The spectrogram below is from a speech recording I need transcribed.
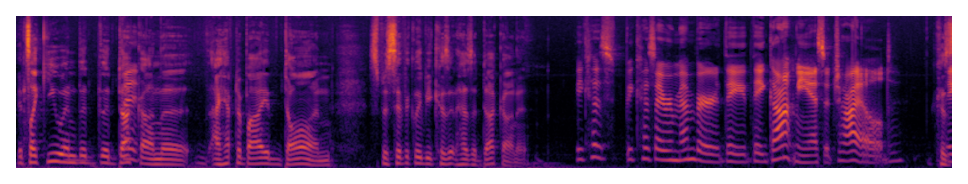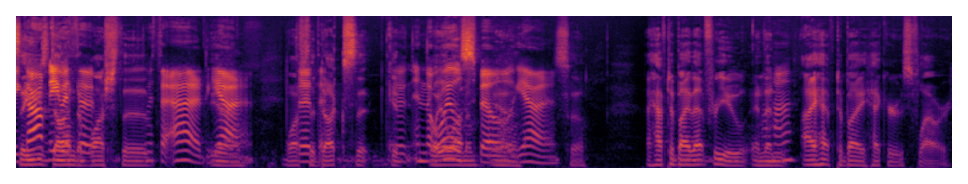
It's like you and the, the duck But- on the. I have to buy Dawn specifically because it has a duck on it. because because I remember they they got me as a child. Because they got used me Dawn to the, wash the- with the ad. Yeah. wash the, ducks that get in the oil, oil, spill. Yeah. So I have to buy that for you, and then Uh-huh. I have to buy Hecker's flour.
